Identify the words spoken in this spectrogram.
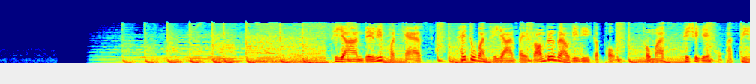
ทยาน Daily Podcast ให้ทุกวันทยานไปพร้อมเรื่องราวดีๆ กับผม โทมัส พิชเยงของพักดี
